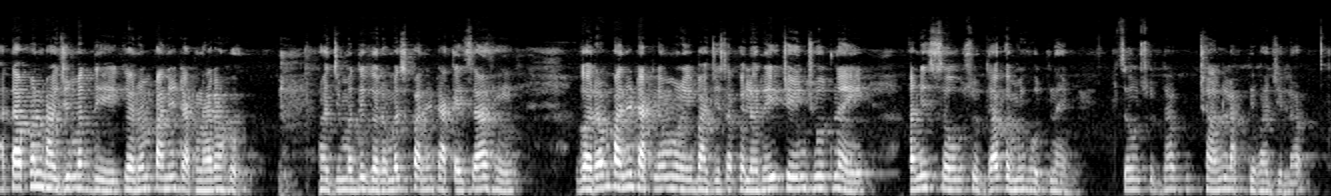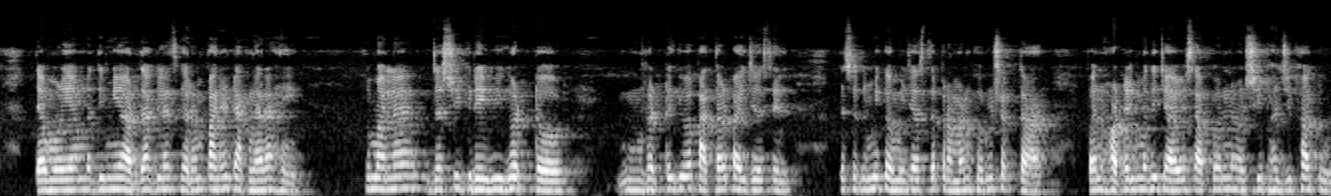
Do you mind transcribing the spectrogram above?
आता आपण भाजीमध्ये गरम पाणी टाकणार आहोत. भाजीमध्ये गरमच पाणी टाकायचं आहे. गरम पाणी टाकल्यामुळे भाजीचा कलरही चेंज होत नाही आणि चवसुद्धा कमी होत नाही. चवसुद्धा खूप छान लागते भाजीला. त्यामुळे यामध्ये मी अर्धा ग्लास गरम पाणी टाकणार आहे. तुम्हाला जशी ग्रेव्ही घट्ट घट्ट किंवा पातळ पाहिजे असेल तसं तुम्ही कमी जास्त प्रमाण करू शकता. पण हॉटेलमध्ये ज्यावेळेस आपण अशी भाजी खातो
